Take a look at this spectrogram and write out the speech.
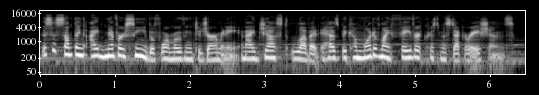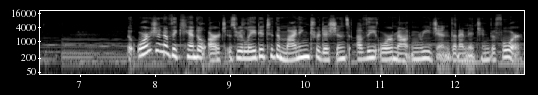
This is something I'd never seen before moving to Germany, and I just love it. It has become one of my favorite Christmas decorations. The origin of the candle arch is related to the mining traditions of the Ore Mountain region that I mentioned before.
